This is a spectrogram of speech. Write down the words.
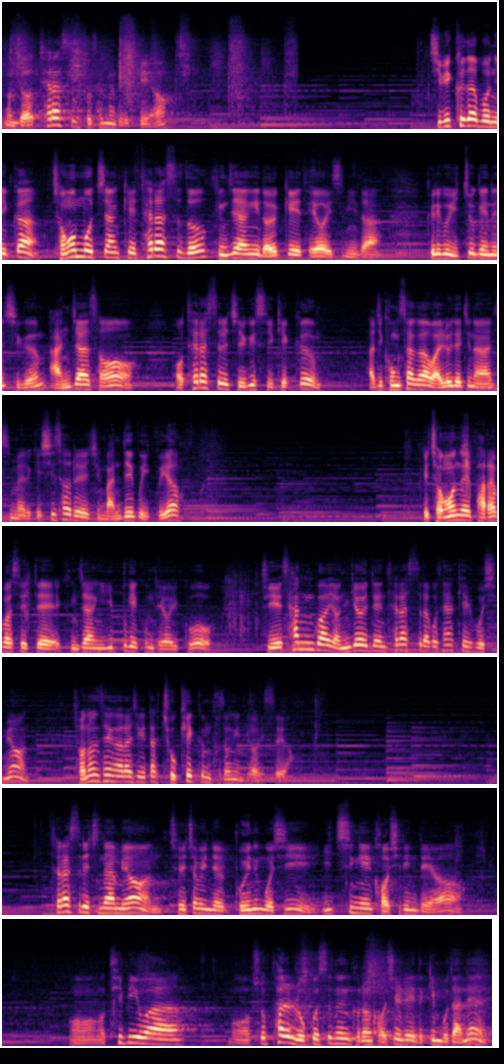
먼저 테라스부터 설명드릴게요. 집이 크다 보니까 정원 못지않게 테라스도 굉장히 넓게 되어 있습니다. 그리고 이쪽에는 지금 앉아서 어, 테라스를 즐길 수 있게끔 아직 공사가 완료되지는 않았지만 이렇게 시설을 지금 만들고 있고요. 그 정원을 바라봤을 때 굉장히 이쁘게끔 되어 있고 뒤에 산과 연결된 테라스라고 생각해 보시면 전원 생활하시기 딱 좋게끔 구성이 되어 있어요. 테라스를 지나면 제일 처음에 이제 보이는 곳이 2층의 거실인데요. 어, TV와 뭐 소파를 놓고 쓰는 그런 거실의 느낌보다는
